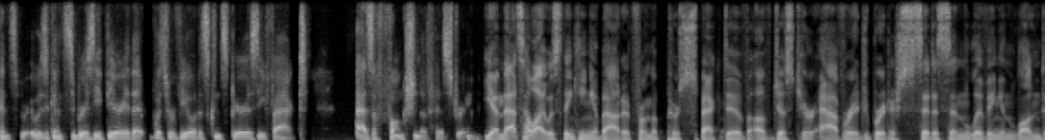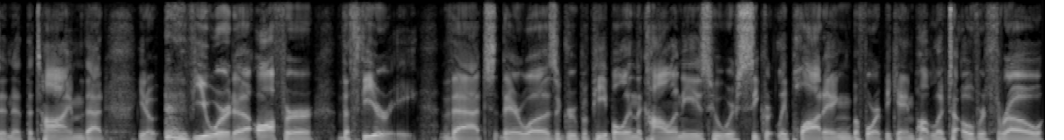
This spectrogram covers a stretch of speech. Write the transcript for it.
it was a conspiracy theory that was revealed as conspiracy fact as a function of history. Yeah, and that's how I was thinking about it from the perspective of just your average British citizen living in London at the time. That, you know, if you were to offer the theory that there was a group of people in the colonies who were secretly plotting before it became public to overthrow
